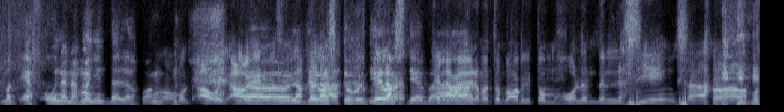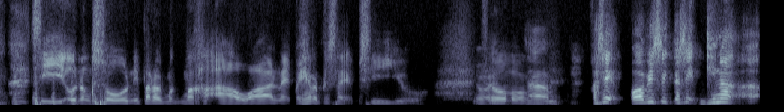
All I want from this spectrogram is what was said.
mag-FO na naman yung dalawang oh, mag-away-away uh, naman sila. Dalawang studios, kailangan, 'di ba? Kailangan naman tumawag ni Tom Holland ng lasing sa um, CEO ng Sony para magmakaawa na ipahirap siya sa MCU. So, um, kasi obviously kasi di na uh,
